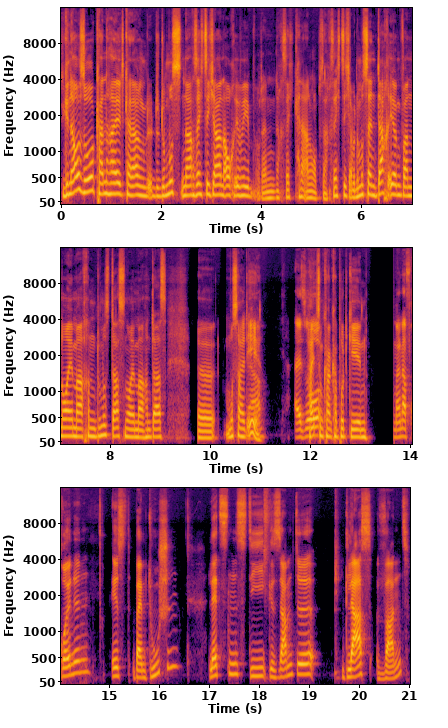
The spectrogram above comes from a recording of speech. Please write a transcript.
genau so kann halt, keine Ahnung, du, du musst nach 60 Jahren auch irgendwie, oder nach 60, keine Ahnung, ob es nach 60, aber du musst dein Dach irgendwann neu machen, du musst das neu machen, das. Äh, muss halt eh. Ja. Also, Heizung kann kaputt gehen. meiner Freundin ist beim Duschen letztens die gesamte Glaswand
